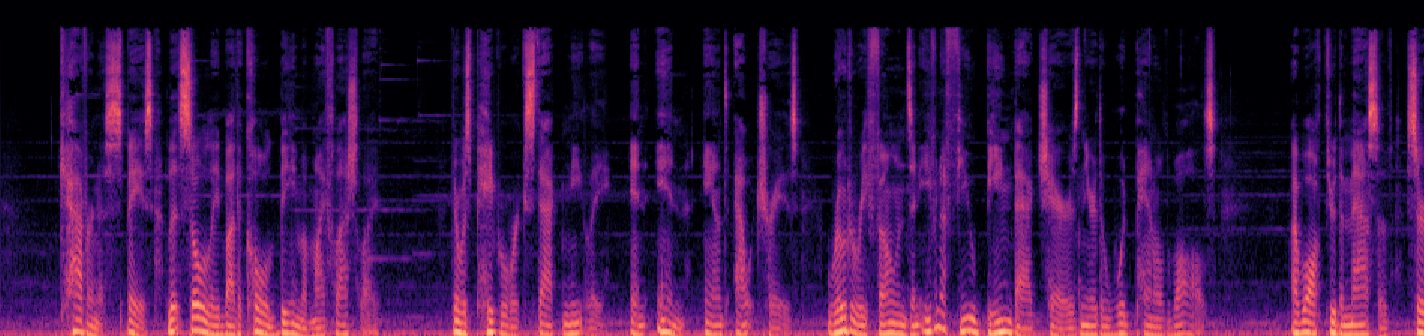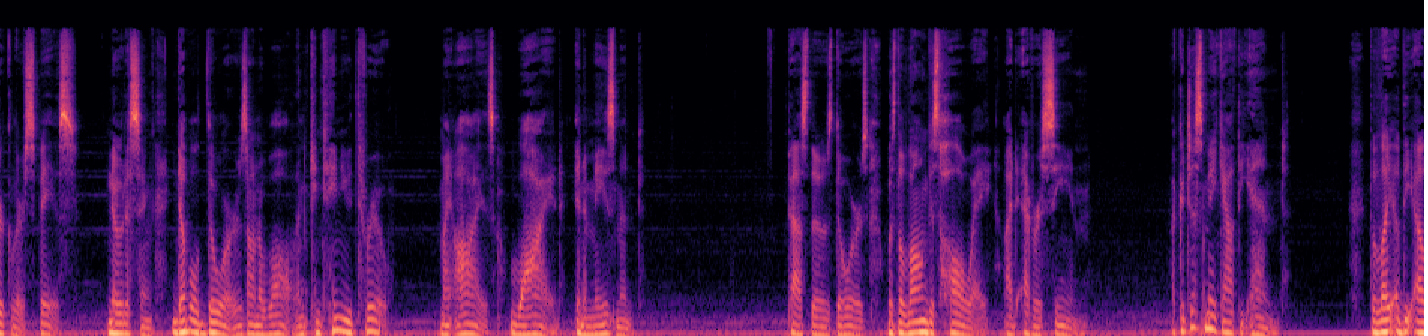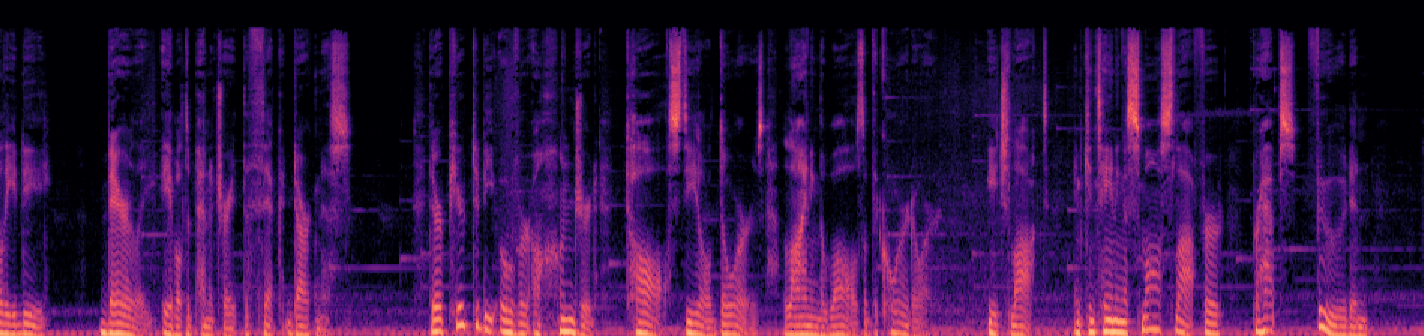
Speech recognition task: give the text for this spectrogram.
cavernous space lit solely by the cold beam of my flashlight. There was paperwork stacked neatly in in and out trays, rotary phones, and even a few beanbag chairs near the wood paneled walls. I walked through the massive, circular space, noticing double doors on a wall, and continued through, my eyes wide in amazement. Past those doors was the longest hallway I'd ever seen. I could just make out the end. The light of the LED barely able to penetrate the thick darkness. There appeared to be over a hundred tall steel doors lining the walls of the corridor, each locked and containing a small slot for perhaps food and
